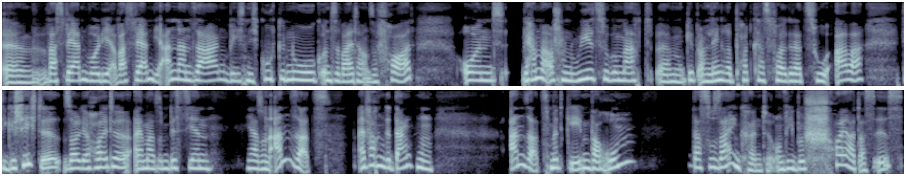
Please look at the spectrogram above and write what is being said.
äh, was werden wohl die, was werden die anderen sagen? Bin ich nicht gut genug und so weiter und so fort. Und wir haben da auch schon ein Reel zugemacht, ähm, gibt auch längere Podcast-Folge dazu. Aber die Geschichte soll dir heute einmal so ein bisschen, ja, so einen Ansatz, einfach einen Gedankenansatz mitgeben, warum das so sein könnte und wie bescheuert das ist,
